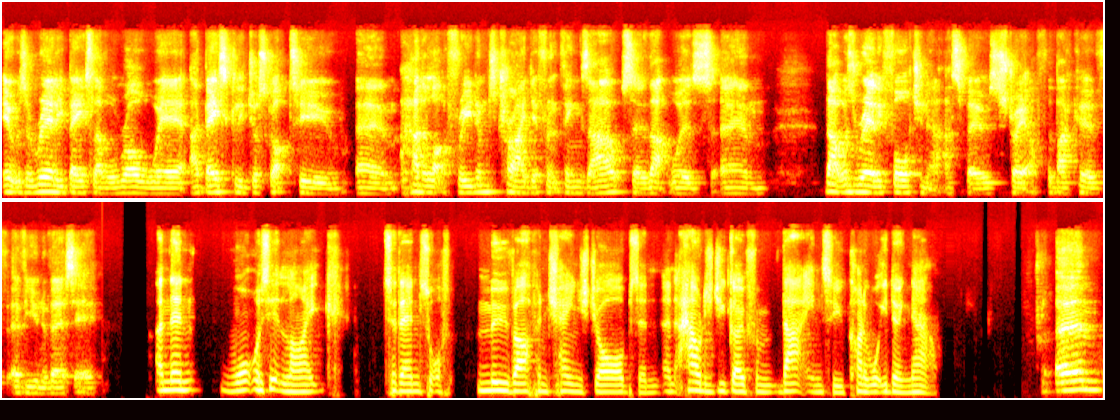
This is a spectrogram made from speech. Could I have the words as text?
it was a really base level role where I basically just got to um, I had a lot of freedom to try different things out. So that was um, that was really fortunate, I suppose, straight off the back of of university. And then what was it like to then sort of move up and change jobs and and how did you go from that into kind of what you're doing now um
